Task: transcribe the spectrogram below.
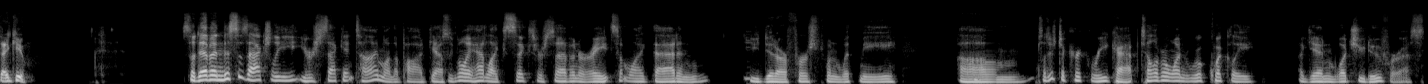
Thank you. So, Devon, this is actually your second time on the podcast. We've only had like six or seven or eight, something like that. And you did our first one with me. Um, so, just a quick recap tell everyone real quickly again what you do for us.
